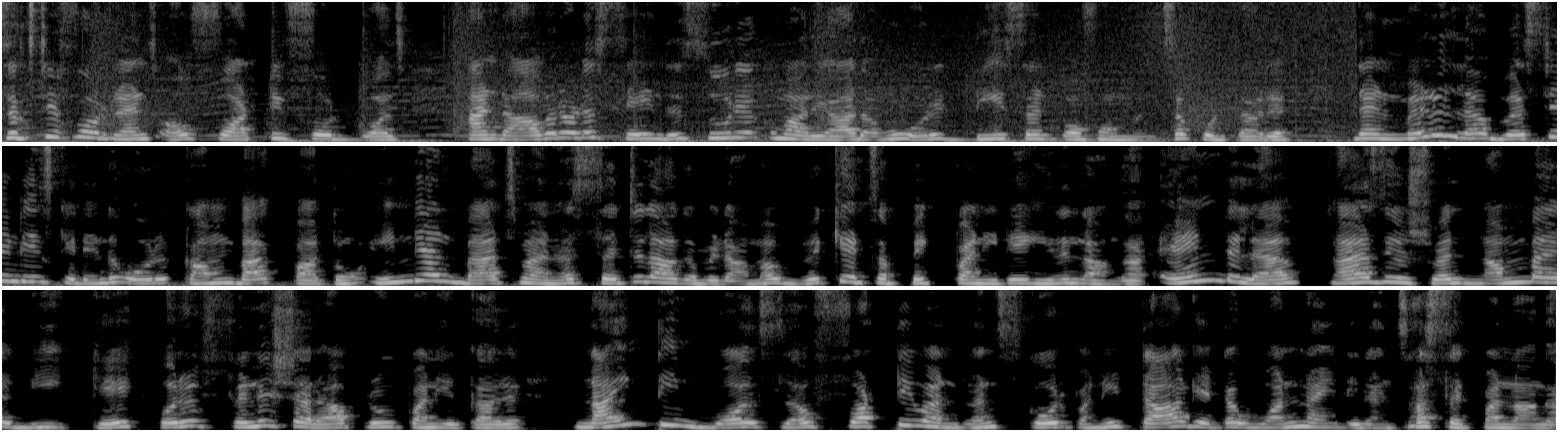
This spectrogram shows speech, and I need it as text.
Sixty four runs off forty four balls and அவரோட சேர்ந்து சூரியகுமார் யாதவும் ஒரு டீசென்ட் பர்ஃபார்மன்ஸை கொடுத்தாரு. தென் மிடில் வெஸ்ட் இண்டீஸ் கிட்டேருந்து ஒரு கம் பேக் பார்த்தோம் இந்தியன் பேட்ஸ்மேனை செட்டில் ஆக விடாம விக்கெட்ஸை பிக் பண்ணிட்டே இருந்தாங்க. எண்ட்ல ஆஸ் யூஸ்வல் நம்ம டி கே ஒரு பினிஷரா ப்ரூவ் பண்ணியிருக்காரு. நைன்டீன் பால்ஸ்ல ஃபார்ட்டி ஒன் ரன்ஸ் ஸ்கோர் பண்ணி டார்கெட்டை ஒன் நைன்டி ரன்ஸா செட் பண்ணாங்க.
